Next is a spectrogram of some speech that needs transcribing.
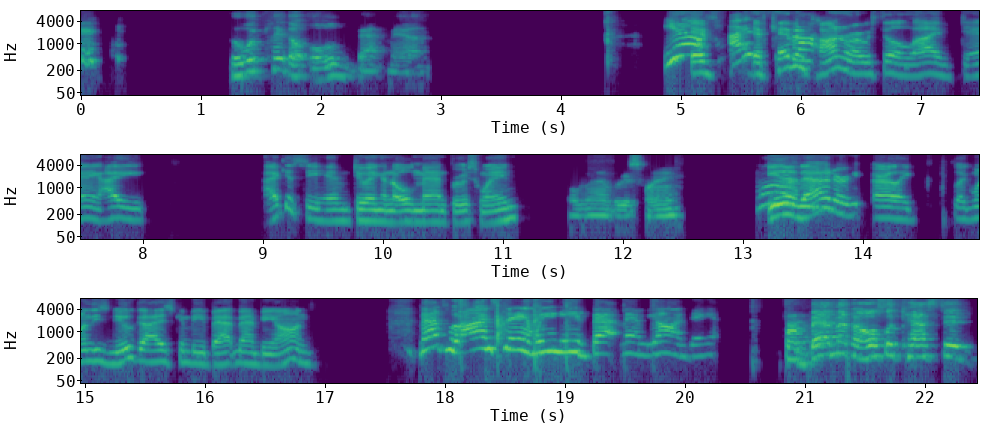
who would play the old Batman? You know, if- I if Kevin saw- Conroy was still alive, dang, I I could see him doing an old man Bruce Wayne. Old man Bruce Wayne. Well, Either that or or like like one of these new guys can be Batman Beyond. That's what I'm saying. We need Batman Beyond. Dang it. For Batman, I also casted,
